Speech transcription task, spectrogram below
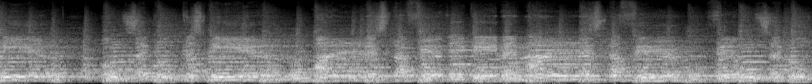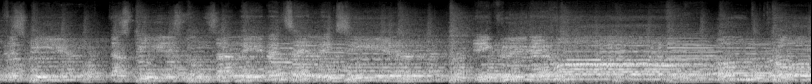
Bier, unser gutes Bier. Alles dafür, wir geben alles dafür, für unser gutes Bier. Das Bier ist unser Lebenselixier. Die Krüge hoch und groß.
